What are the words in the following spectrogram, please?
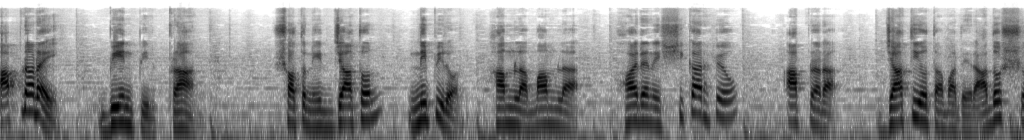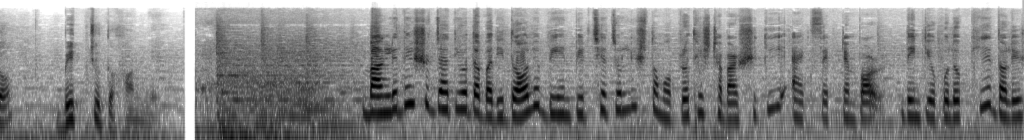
আপনারাই বিএনপির প্রাণ। শত নির্যাতন, নিপীড়ন, হামলা, মামলা, হয়রানির শিকার হয়েও আপনারা জাতীয়তাবাদের আদর্শ বিচ্যুত হননি। বাংলাদেশ জাতীয়তাবাদী দল বিএনপির ছেচল্লিশতম প্রতিষ্ঠাবার্ষিকী এক সেপ্টেম্বর। দিনটি উপলক্ষে দলের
